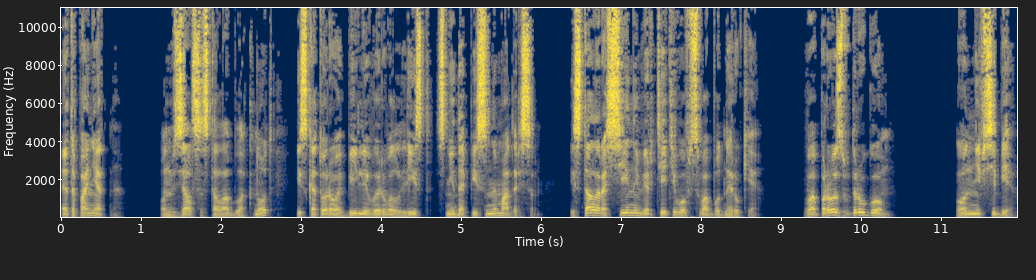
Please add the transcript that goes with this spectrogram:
Это понятно. Он взял со стола блокнот, из которого Билли вырвал лист с недописанным адресом и стал рассеянно вертеть его в свободной руке. Вопрос в другом. Он не в себе,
